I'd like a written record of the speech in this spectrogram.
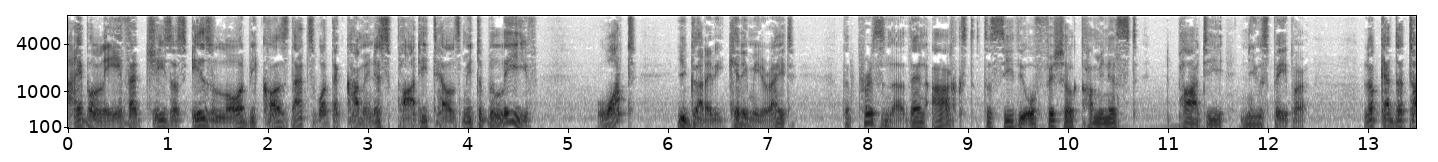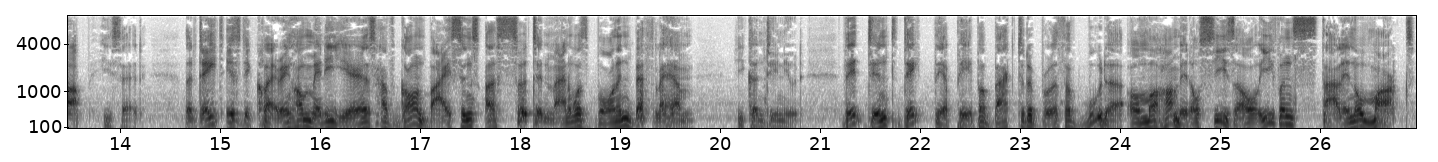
I believe that Jesus is Lord because that's what the Communist Party tells me to believe. What? You gotta be kidding me, right? The prisoner then asked to see the official Communist Party newspaper. Look at the top, he said. The date is declaring how many years have gone by since a certain man was born in Bethlehem, he continued. They didn't date their paper back to the birth of Buddha or Mohammed or Caesar or even Stalin or Marx.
